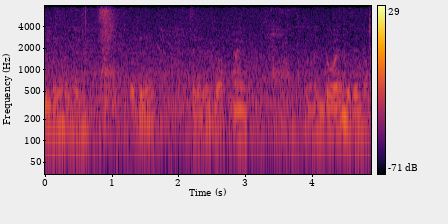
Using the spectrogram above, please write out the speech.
Ghiền Mì Gõ Để không bỏ lỡ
